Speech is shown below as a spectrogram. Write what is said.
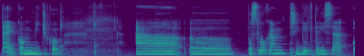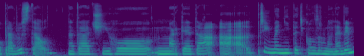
to je kombíčko. A uh, poslouchám příběh, který se opravdu stal. Natáčí ho Markéta a příjmení teď zrovna nevím,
